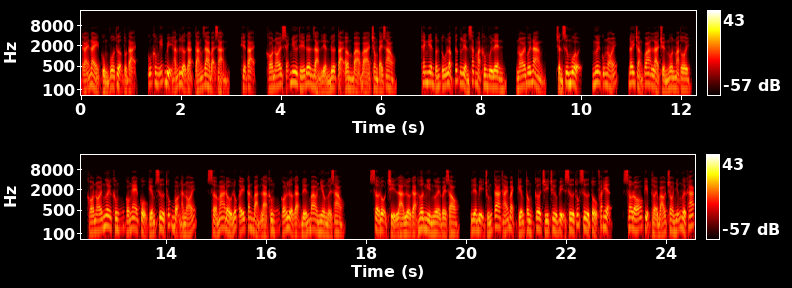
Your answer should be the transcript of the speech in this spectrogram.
cái này cùng vô thượng tồn tại, cũng không ít bị hắn lừa gạt táng ra bại sản. Hiện tại, khó nói sẽ như thế đơn giản liền đưa tại âm bà bà trong tay sao? Thanh niên tuấn tú lập tức liền sắc mặt không vui lên, nói với nàng, trần sư muội, ngươi cũng nói, đây chẳng qua là truyền ngôn mà thôi, khó nói ngươi không có nghe cổ kiếm sư thúc bọn hắn nói, sở ma đầu lúc ấy căn bản là không có lừa gạt đến bao nhiêu người sao? Sở độ chỉ là lừa gạt hơn nghìn người về sau liền bị chúng ta thái bạch kiếm tông cơ trí chư vị sư thúc sư tổ phát hiện, sau đó kịp thời báo cho những người khác,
